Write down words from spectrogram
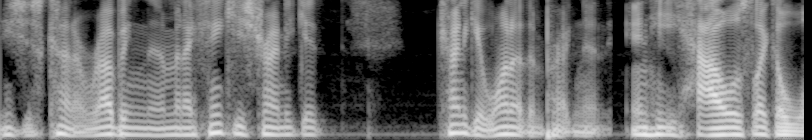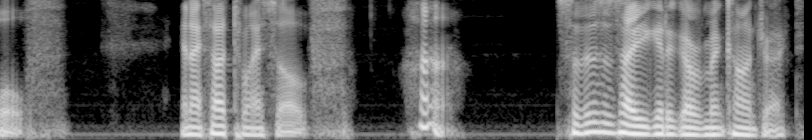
He's just kind of rubbing them. And I think he's trying to get trying to get one of them pregnant, and he howls like a wolf. And I thought to myself, huh, so this is how you get a government contract.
